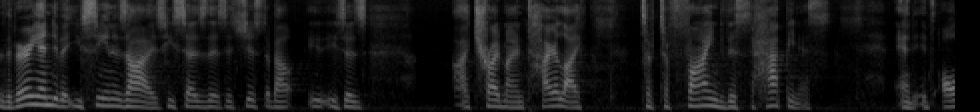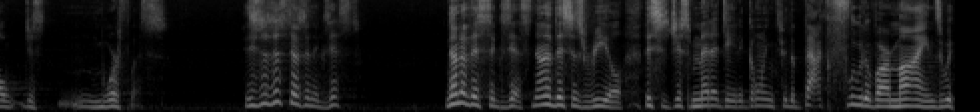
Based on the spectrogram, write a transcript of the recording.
At the very end of it, you see in his eyes, he says this. It's just about, he says, I tried my entire life to, to find this happiness, and it's all just worthless. Says, This doesn't exist. None of this exists. None of this is real. This is just metadata going through the back flute of our minds. We,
